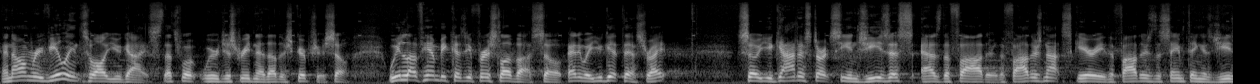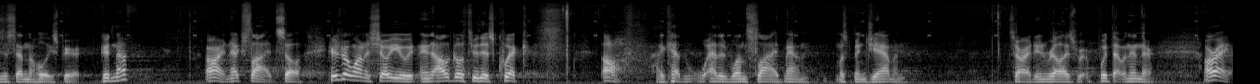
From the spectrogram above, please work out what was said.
And now I'm revealing it to all you guys. That's what we were just reading at other scriptures. So we love him because he first loved us. So anyway, you get this, right? So you got to start seeing Jesus as the Father. The Father's not scary. The Father's the same thing as Jesus and the Holy Spirit. Good enough? All right, next slide. So here's what I want to show you, and I'll go through this quick. Oh, I had added one slide. Man, must have been jamming. Sorry, I didn't realize we put that one in there. All right.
